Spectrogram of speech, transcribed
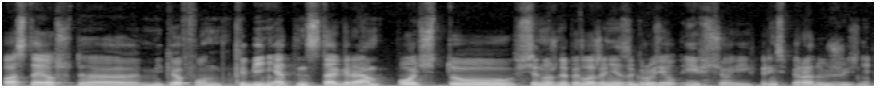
поставил сюда мегафон кабинет, Инстаграм, почту, все нужные приложения загрузил, и все, и в принципе радуюсь жизни.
